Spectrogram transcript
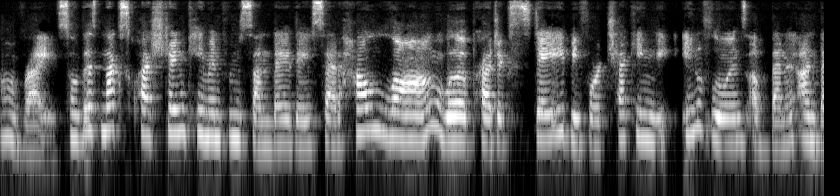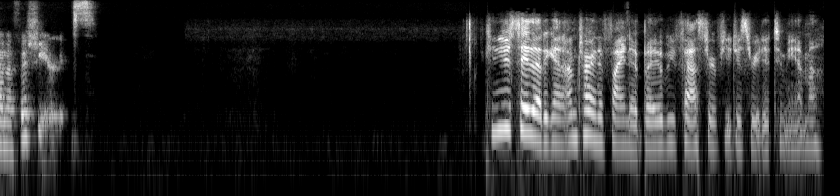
All right, so this next question came in from Sunday. They said, how long will a project stay before checking the influence of ben on beneficiaries? Can you say that again? I'm trying to find it, but it would be faster if you just read it to me, Emma.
